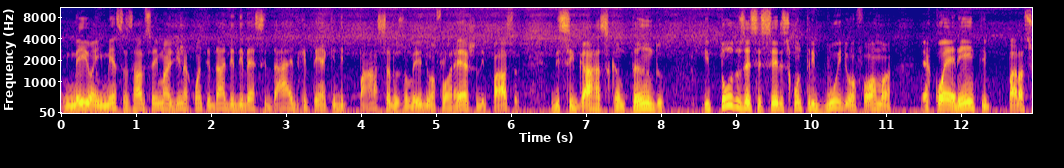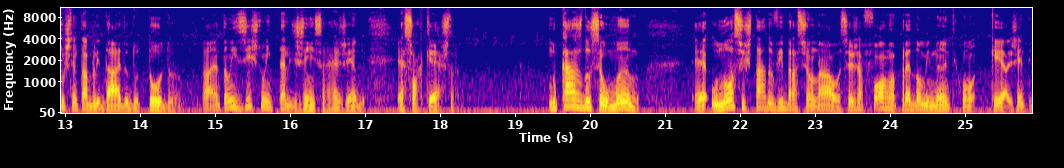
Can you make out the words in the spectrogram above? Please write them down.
em, meio a imensas árvores, você imagina a quantidade de diversidade que tem aqui de pássaros no meio de uma floresta, de pássaros, de cigarras cantando. E todos esses seres contribuem de uma forma é, coerente para a sustentabilidade do todo. Tá? Então existe uma inteligência regendo essa orquestra. No caso do ser humano, é, o nosso estado vibracional, ou seja, a forma predominante com que a gente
